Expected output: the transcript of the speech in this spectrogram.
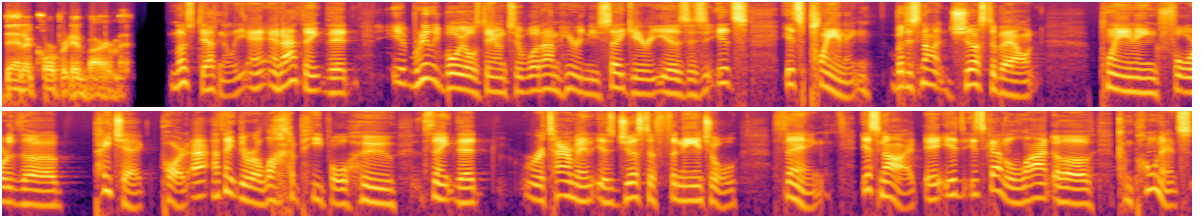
than a corporate environment. Most definitely, and, and I think that it really boils down to what I'm hearing you say, Gary, is is it's it's planning, but it's not just about planning for the paycheck part. I, I think there are a lot of people who think that retirement is just a financial thing. It's not. It, it's got a lot of components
